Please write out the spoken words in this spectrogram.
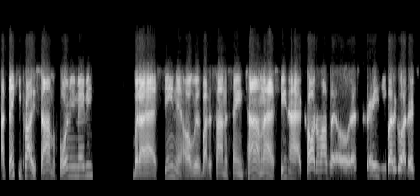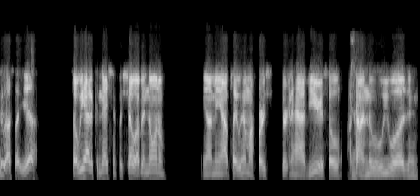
I think he probably signed before me, maybe. But I had seen it, or we was about to sign the same time, and I had seen it. I had called him. I was like, oh, that's crazy. You about to go out there, too? I was like, yeah. So we had a connection for sure. I've been knowing him you know what I mean? I played with him my first three and a half years, so I kind of knew who he was, and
